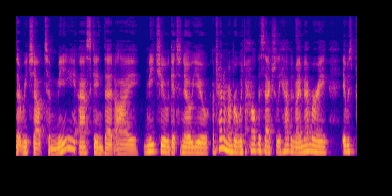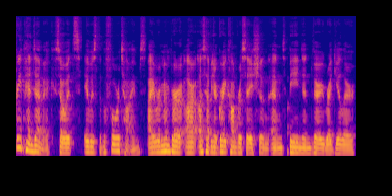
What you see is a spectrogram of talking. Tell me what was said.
that reached out to me asking that I meet you, get to know you. I'm trying to remember which how this actually happened. My memory, it was pre-pandemic, so it's it was the before times. I remember our, us having a great conversation and being in very regular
